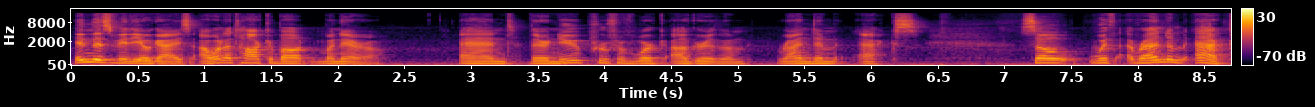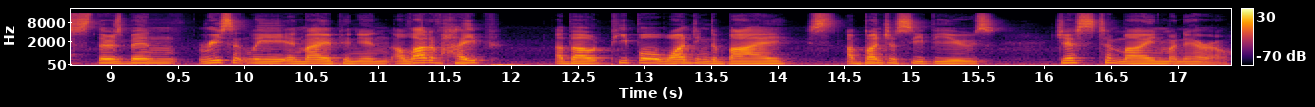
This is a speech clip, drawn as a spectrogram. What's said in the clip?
In this video, guys, I want to talk about Monero and their new proof of work algorithm, RandomX. So with RandomX, there's been recently, in my opinion, a lot of hype about people wanting to buy a bunch of CPUs just to mine Monero.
